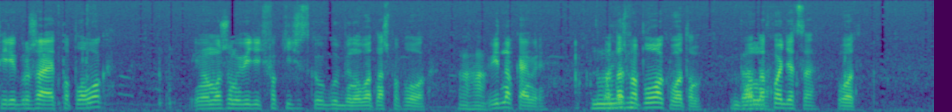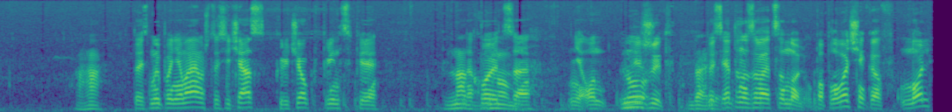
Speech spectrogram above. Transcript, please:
перегружает поплавок. И мы можем увидеть фактическую глубину. Вот наш поплавок. Ага. Видно в камере? Ну, вот наш наверно, поплавок, вот он. да, он да. находится, вот. Ага. То есть мы понимаем, что сейчас крючок, в принципе, Над находится... Не, он Ну, лежит. да, То есть это называется ноль. У поплавочников ноль.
